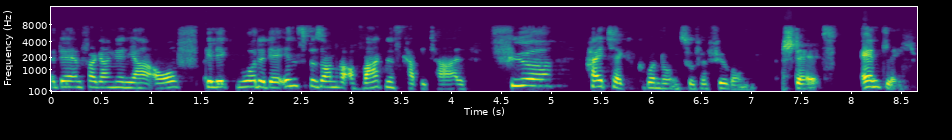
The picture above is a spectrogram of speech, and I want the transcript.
der im vergangenen Jahr aufgelegt wurde, der insbesondere auch Wagniskapital für Hightech-Gründungen zur Verfügung stellt. Endlich.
